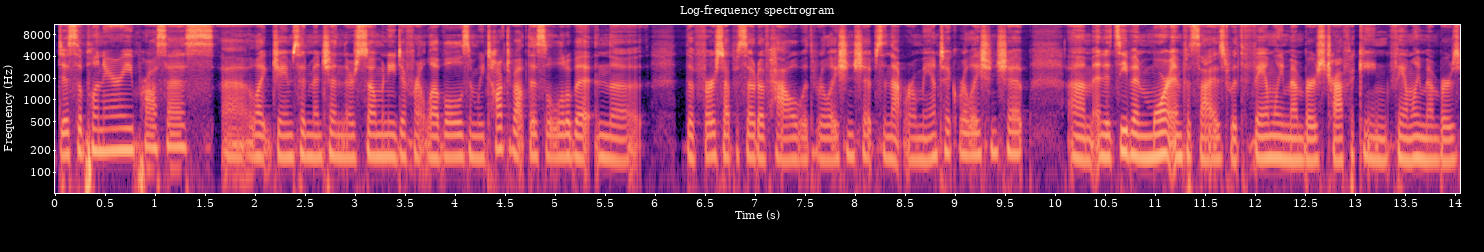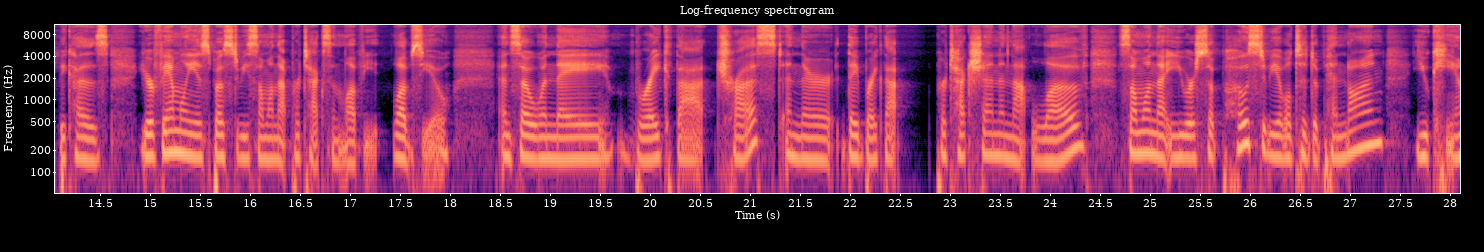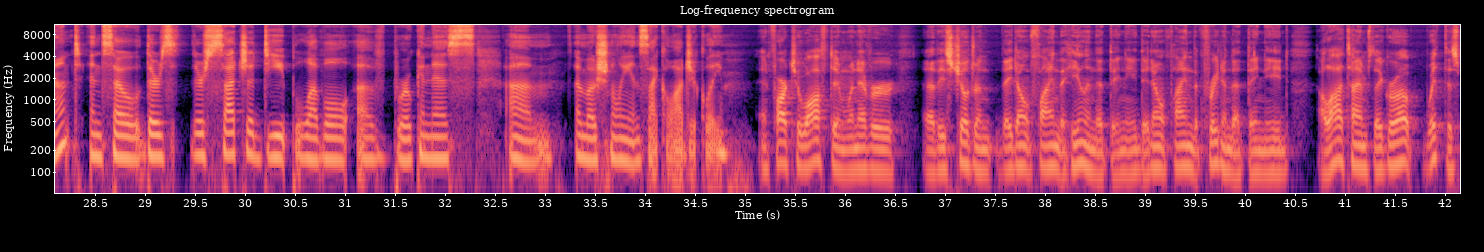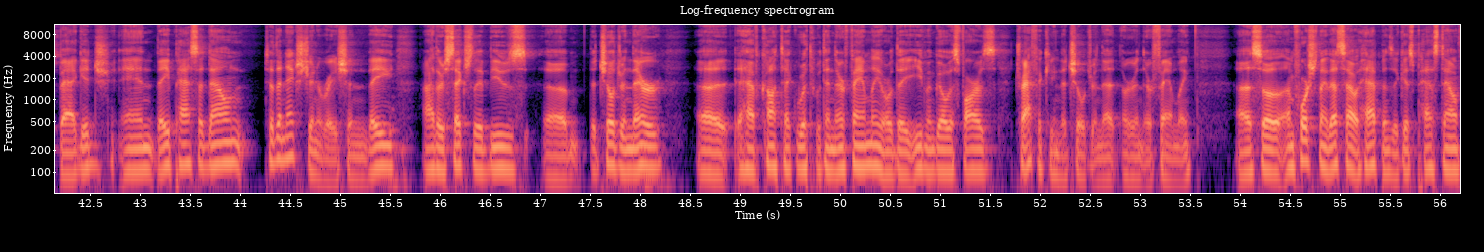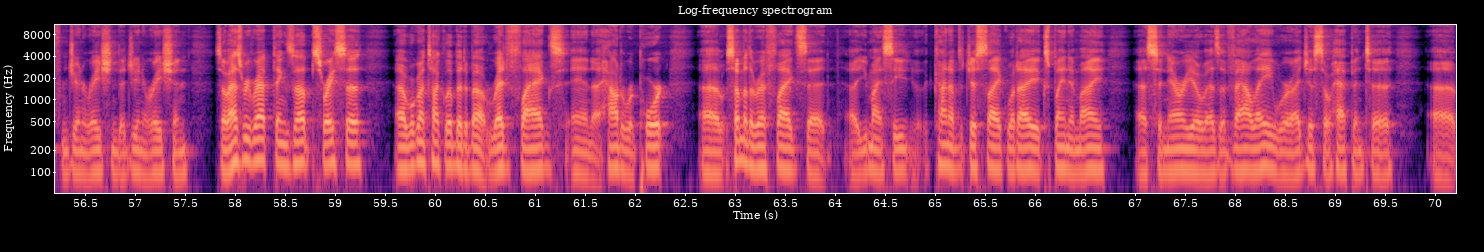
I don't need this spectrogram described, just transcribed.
disciplinary process. Uh, like James had mentioned, there's so many different levels, and we talked about this a little bit in the the first episode of how with relationships and that romantic relationship, um, and it's even more emphasized with family members trafficking family members because your family is supposed to be someone that protects and love you, loves you, and so when they break that trust and they're they break that protection and that love, someone that you are supposed to be able to depend on, you can't. And so there's there's such a deep level of brokenness um, emotionally and psychologically. And far too often, whenever uh, these children they don't find the healing that they need, they don't find the freedom that they need. A lot of times they grow up with this baggage and they pass it down to the next generation. They either sexually abuse uh, the children they're uh, have contact with within their family, or they even go as far as trafficking the children that are in their family. Uh, so unfortunately, that's how it happens. It gets passed down from generation to generation. So as we wrap things up, Sarasa, uh, we're going to talk a little bit about red flags and uh, how to report uh, some of the red flags that uh, you might see, kind of just like what I explained in my uh, scenario as a valet, where I just so happened to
